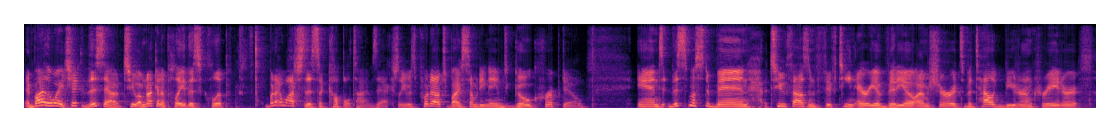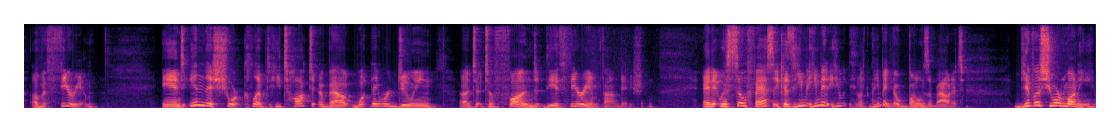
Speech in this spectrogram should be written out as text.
And by the way, check this out too. I'm not going to play this clip, but I watched this a couple times actually. It was put out by somebody named Go Crypto. And this must have been a 2015 area video. I'm sure it's Vitalik Buterin, creator of Ethereum. And in this short clip, he talked about what they were doing uh, to, to fund the Ethereum Foundation. And it was so fascinating because he, he made he, like, he made no bones about it give us your money.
